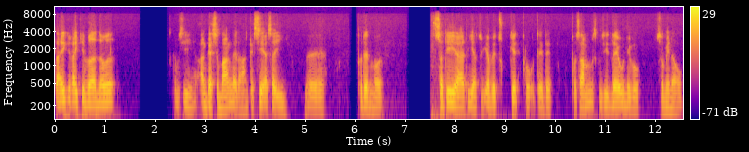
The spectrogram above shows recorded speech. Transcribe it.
der har ikke rigtig været noget, skal man sige, engagement eller engagere sig i øh, på den måde. Så det er, jeg, jeg vil gætte på, det er det på samme, skal man sige, lave niveau som i Norge.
